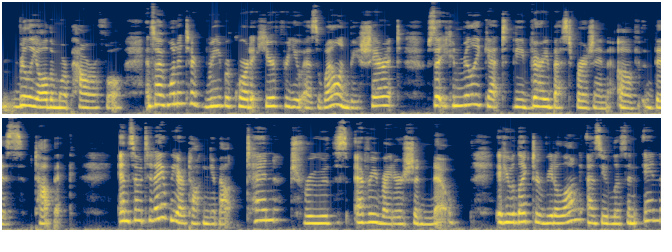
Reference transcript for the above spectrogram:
really all the more powerful. And so I wanted to re-record it here for you as well and reshare it so that you can really get the very best version of this topic. And so today we are talking about 10 truths every writer should know. If you would like to read along as you listen in,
